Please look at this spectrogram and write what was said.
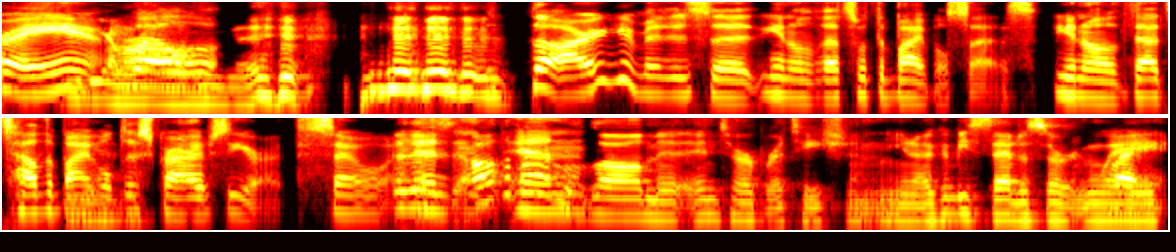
Right, well- the argument is that, you know, that's what the Bible says. You know, that's how the Bible Yeah. describes the earth. So and, all the and Bible's all mi- interpretation. You know, it could be said a certain way. Right.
